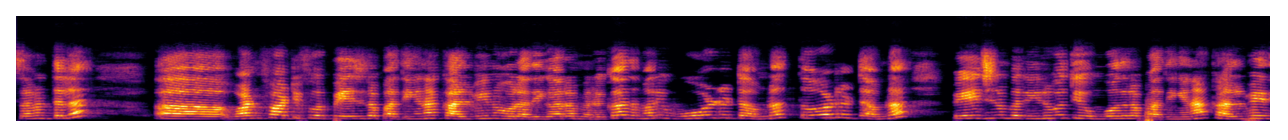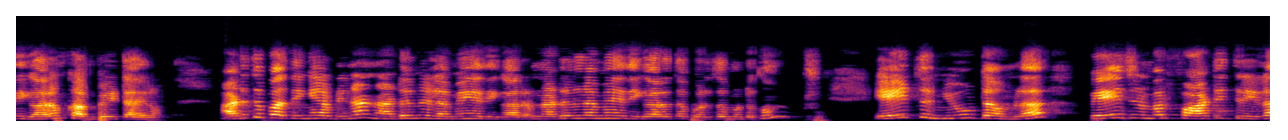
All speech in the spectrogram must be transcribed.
செவன்த்ல ஒன் ஃபார்ட்டி ஃபோர் பேஜ்ல பாத்தீங்கன்னா கல்வின்னு ஒரு அதிகாரம் இருக்கு. அது மாதிரி ஓல்டு டேர்ம்ல தேர்டு டேர்ம்ல பேஜ் நம்பர் இருபத்தி ஒன்பதுல பாத்தீங்கன்னா கல்வி அதிகாரம் கம்ப்ளீட் ஆயிரும். அடுத்து பாத்தீங்க அப்படின்னா நடுநிலைமை அதிகாரம். நடுநிலைமை அதிகாரத்தை பொறுத்த மட்டுக்கும் எயித்து நியூ டேர்ம்ல பேஜ் நம்பர் ஃபார்ட்டி த்ரீல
